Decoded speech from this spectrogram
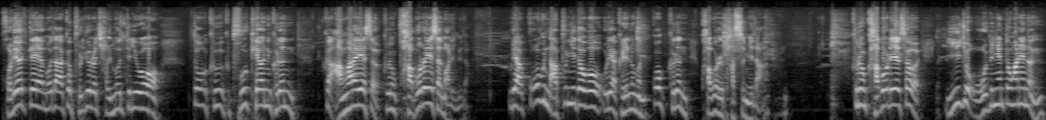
고려 때보다 그 불교를 잘못 드리고 또그 그 부패한 그런 그 앙화로에서 그런 과보로에서 말입니다. 우리가 꼭 나쁜 이도고 우리가 그래 놓으면 꼭 그런 과보를 받습니다. 그런 과보로에서 2조 500년 동안에는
